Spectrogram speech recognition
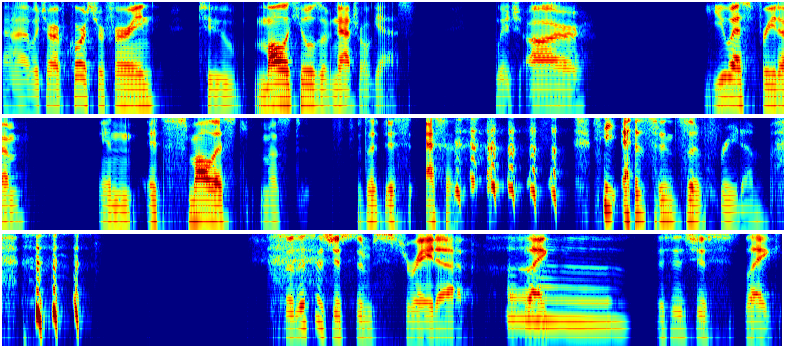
uh, which are, of course, referring to molecules of natural gas, which are U.S. freedom in its smallest, most its essence. the essence of freedom. so this is just some straight up. Like- Uh, This is just like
